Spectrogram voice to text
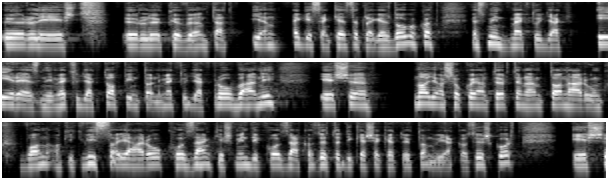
őrlést, őrlőkövön, tehát ilyen egészen kezdetleges dolgokat, ezt mind meg tudják érezni, meg tudják tapintani, meg tudják próbálni, és nagyon sok olyan történelem tanárunk van, akik visszajárók hozzánk, és mindig hozzák az ötödikeseket, ők tanulják az őskort, és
